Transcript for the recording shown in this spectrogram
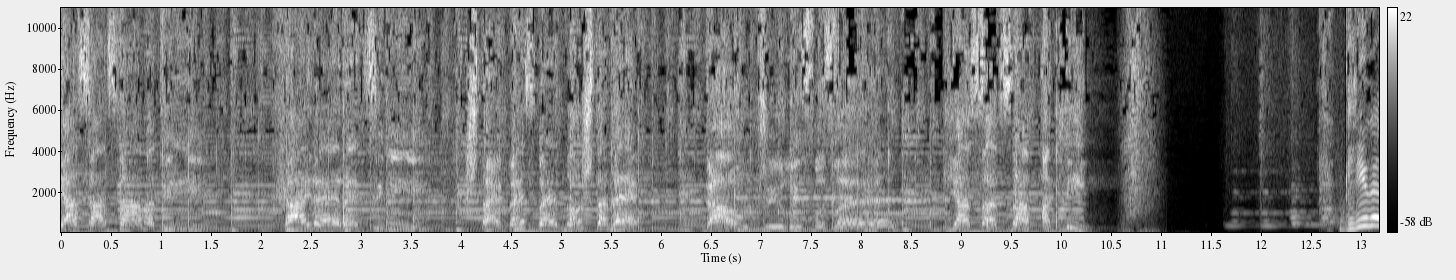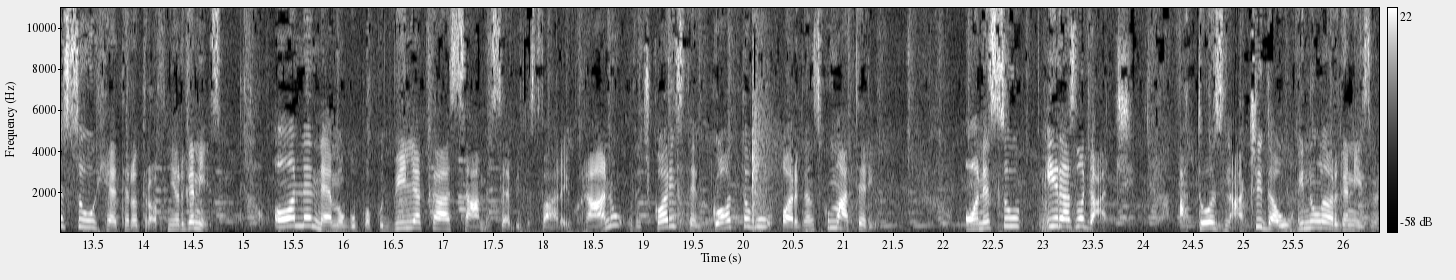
Ja sad znam, a ti Hajde reci mi Šta je bezbedno, šta ne Naučili smo sve Ja sad znam, a ti Gljive su heterotrofni organizam. One ne mogu poput biljaka same sebi da stvaraju hranu, već koriste gotovu organsku materiju. One su i razlagači, a to znači da uginule organizme,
